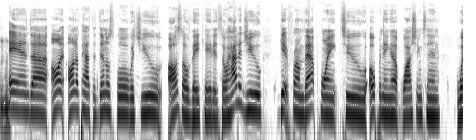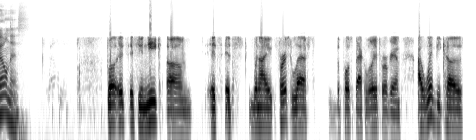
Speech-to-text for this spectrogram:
mm-hmm. and uh, on on a path to dental school, which you also vacated. So how did you get from that point to opening up Washington Wellness? Well, it's it's unique. Um, it's it's when I first left the post baccalaureate program, I went because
